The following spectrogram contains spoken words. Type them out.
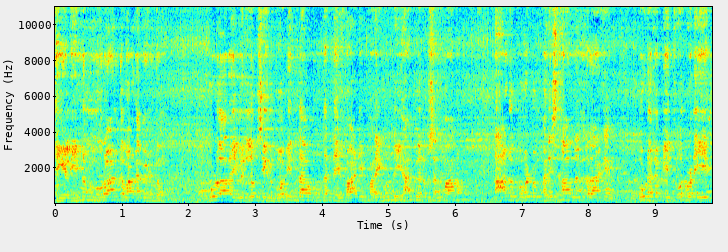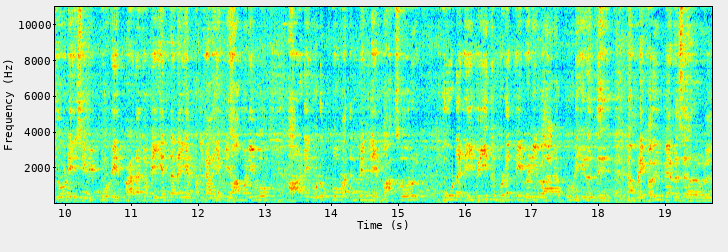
நீங்கள் இன்னும் நூறாண்டு வாழ வேண்டும். கூடாரை வெல்லும் செய்து கோவிந்தா உந்தன்னை பாடி படை கொண்டு யாப்பெரும் சன்மானம்? நாடு புகழும் பரிசினால் நன்றாக. ஊடகமே தோல்வடையை தோடி சிவிப்பூவே பாடகமே எந்தனைய பல்கலையும் யாமணிவோம் ஆடை உடுப்போம் அதன் பின்னே பாசோறு மூட நெய் பெய்து முடங்கை வழிவார கூடியிருந்து நம்முடைய கவி அவர்கள்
